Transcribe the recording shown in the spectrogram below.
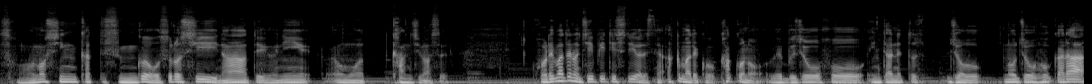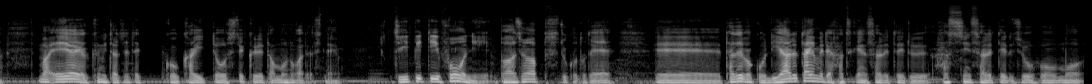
その進化ってすんごい恐ろしいなというふうに思う感じます。これまでの GPT-3 はですねあくまでこう過去のウェブ情報インターネット上の情報から、まあ、AI が組み立ててこう回答してくれたものがですね GPT-4 にバージョンアップすることで、えー、例えばこうリアルタイムで発言されている発信されている情報も、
